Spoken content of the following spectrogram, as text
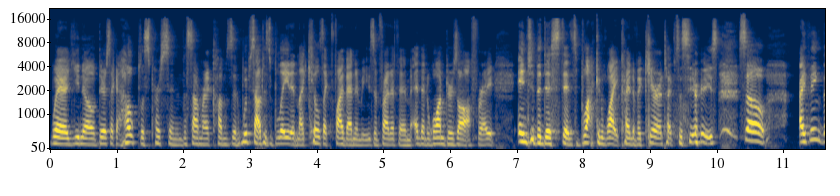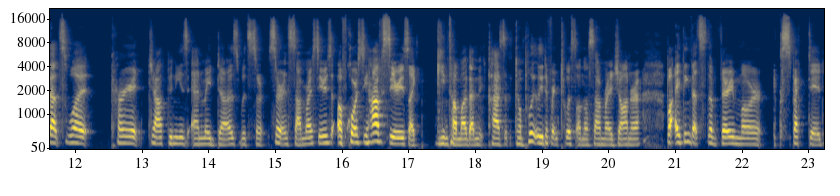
where you know there's like a helpless person and the samurai comes and whips out his blade and like kills like five enemies in front of him and then wanders off right into the distance black and white kind of akira types of series. So i think that's what current japanese anime does with cer- certain samurai series. Of course you have series like gintama that has a completely different twist on the samurai genre but i think that's the very more expected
